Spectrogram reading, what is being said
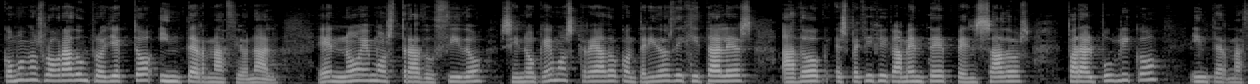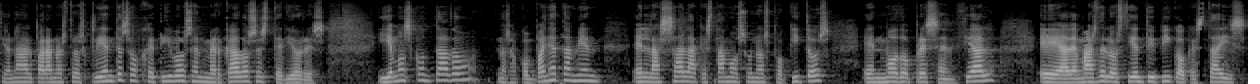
cómo hemos logrado un proyecto internacional. No hemos traducido, sino que hemos creado contenidos digitales ad hoc específicamente pensados para el público internacional, para nuestros clientes objetivos en mercados exteriores. Y hemos contado, nos acompaña también en la sala, que estamos unos poquitos, en modo presencial, eh, además de los ciento y pico que estáis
